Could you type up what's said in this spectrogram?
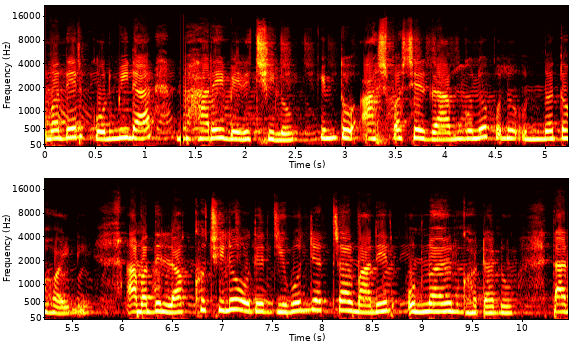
আমাদের কর্মীরা ভারে বেড়েছিল, কিন্তু আশপাশের গ্রামগুলো কোনো উন্নত হয়নি। আমাদের লক্ষ্য ছিল ওদের জীবনযাত্রার মানের উন্নয়ন ঘটানো। তার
